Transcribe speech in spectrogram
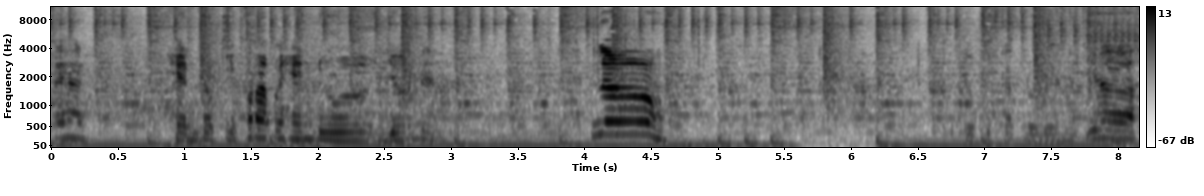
Eh, Hendo kiper apa Hendo Jordan? No. Duplikat Ruben. Ya,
